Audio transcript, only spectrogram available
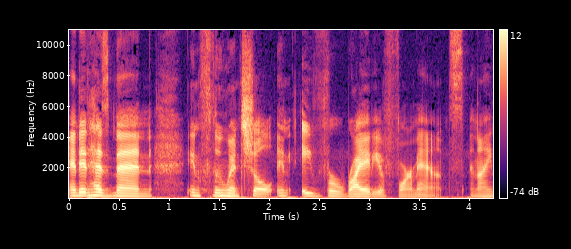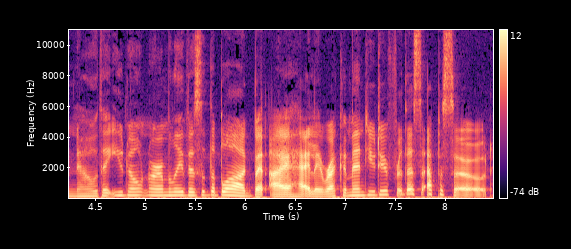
and it has been influential in a variety of formats. And I know that you don't normally visit the blog, but I highly recommend you do for this episode.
